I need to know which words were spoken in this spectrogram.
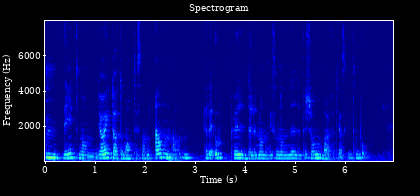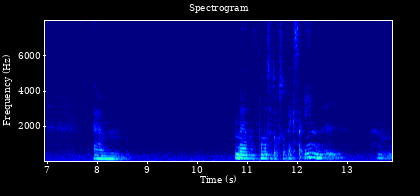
Mm. Det är inte någon, jag är inte automatiskt någon annan. Eller upphöjd eller någon, liksom någon ny person bara för att jag har skrivit en bok. Ehm, men att på något sätt också växa in i um,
